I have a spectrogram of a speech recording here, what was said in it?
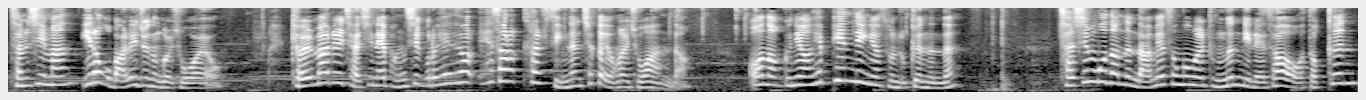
잠시만, 이라고 말해주는 걸 좋아해요. 결말을 자신의 방식으로 해설, 해석할 수 있는 책과 영화를 좋아한다. 어, 나 그냥 해피엔딩이었으면 좋겠는데? 자신보다는 남의 성공을 돕는 일에서 더 큰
